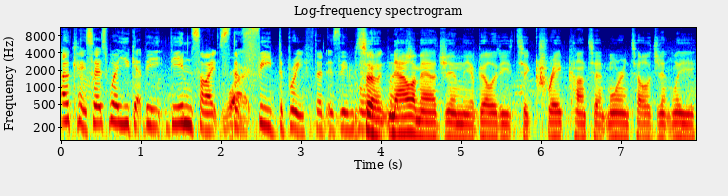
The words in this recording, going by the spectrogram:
Yeah. Okay, so it's where you get the, the insights that feed the brief that is the important So part. now imagine the ability to create content more intelligently,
